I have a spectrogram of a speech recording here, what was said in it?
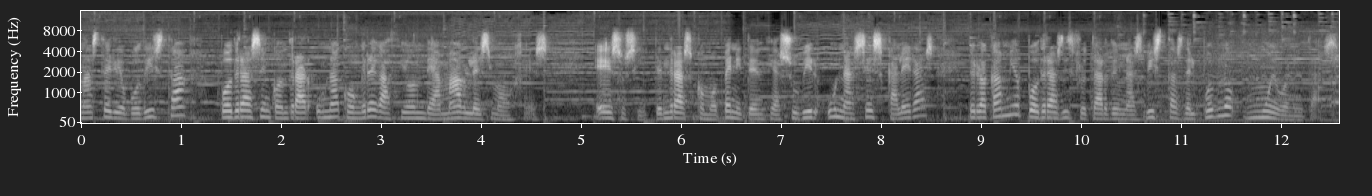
Monasterio budista podrás encontrar una congregación de amables monjes. Eso sí, tendrás como penitencia subir unas escaleras, pero a cambio podrás disfrutar de unas vistas del pueblo muy bonitas.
